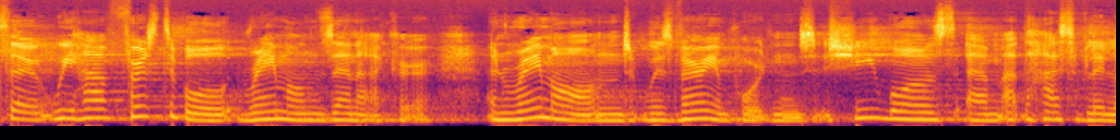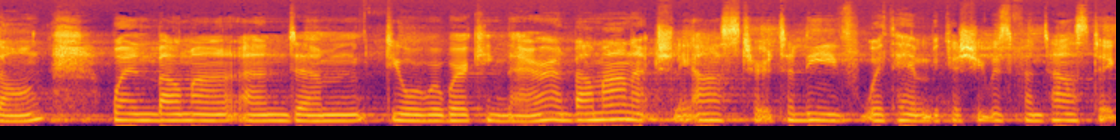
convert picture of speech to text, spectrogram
So we have, first of all, Raymonde Zehnacker. And Raymonde was very important. She was um, at the House of Lelong when Balmain and um, Dior were working there. And Balmain actually asked her to leave with him because she was fantastic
